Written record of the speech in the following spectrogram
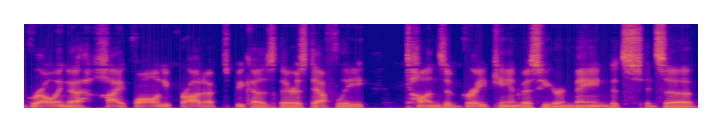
growing a high quality product because there's definitely tons of great cannabis here in Maine. It's it's a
